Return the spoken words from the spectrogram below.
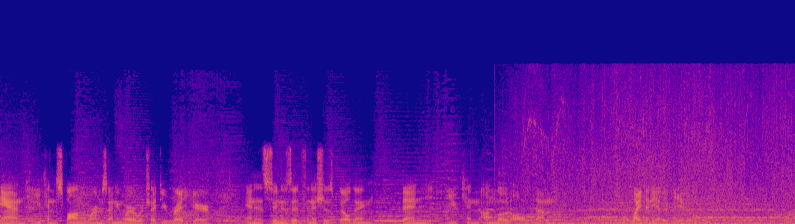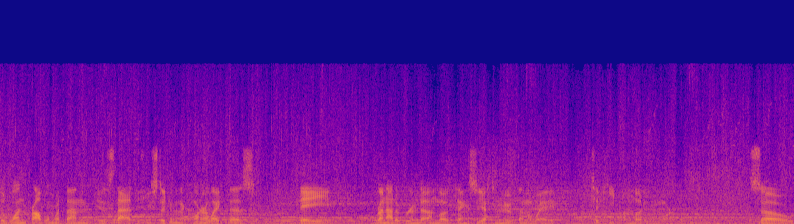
and you can spawn the worms anywhere, which I do right here, and as soon as it finishes building, then you can unload all of them like any other vehicle. The one problem with them is that if you stick them in a corner like this, they run out of room to unload things, so you have to move them away to keep unloading more. So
